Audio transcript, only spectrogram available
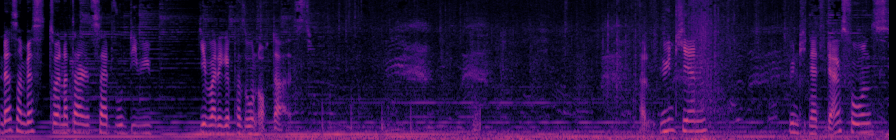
Und das am besten zu einer Tageszeit, wo die jeweilige Person auch da ist. Hallo Hühnchen. Hühnchen hat wieder Angst vor uns.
